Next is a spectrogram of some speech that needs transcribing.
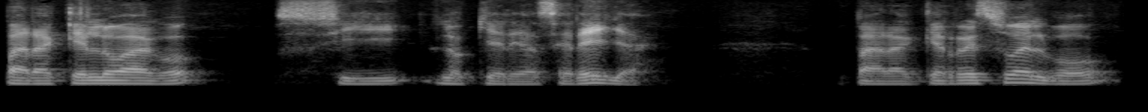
¿Para qué lo hago si lo quiere hacer ella? ¿Para qué resuelvo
